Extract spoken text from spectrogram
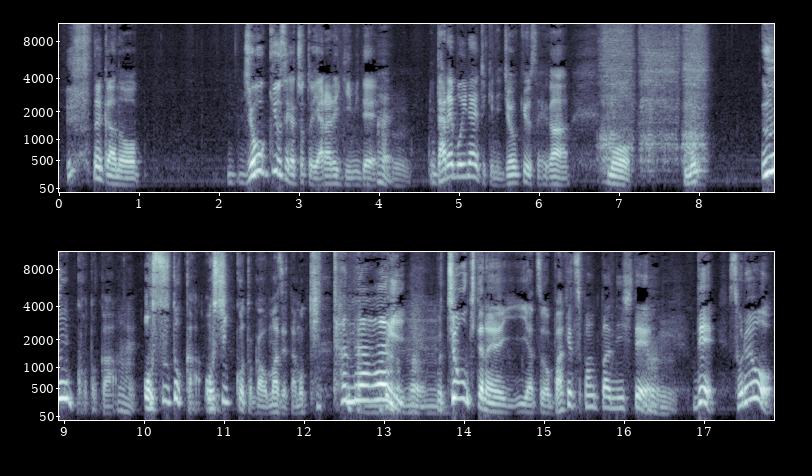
なんかあの上級生がちょっとやられ気味で、はい。誰もいない時に上級生がもうもううんことか、はい。お酢とかおしっことかを混ぜたもう汚い、もう超汚いやつをバケツパンパンにして、でそれを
